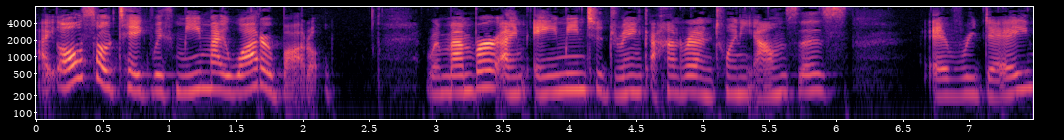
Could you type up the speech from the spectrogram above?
I also take with me my water bottle. Remember, I'm aiming to drink 120 ounces every day.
